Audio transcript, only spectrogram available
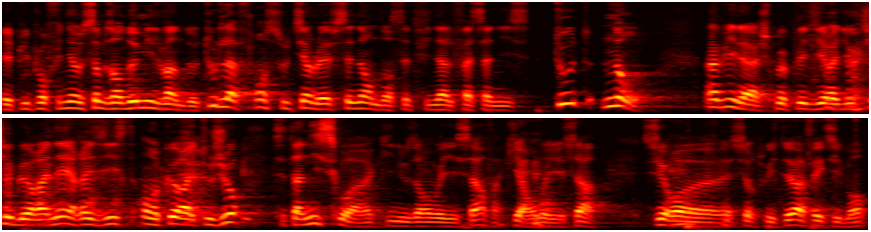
Et puis pour finir, nous sommes en 2022. Toute la France soutient le FC Nantes dans cette finale face à Nice. Toute Non. Un village peuplé d'irréductibles rennais résiste encore et toujours. C'est un Niçois hein, qui nous a envoyé ça, enfin qui a envoyé ça sur, euh, sur Twitter, effectivement.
